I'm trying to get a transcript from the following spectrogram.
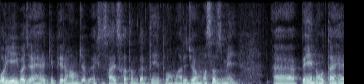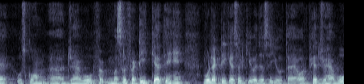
और यही वजह है कि फिर हम जब एक्सरसाइज ख़त्म करते हैं तो हमारे जो मसल्स में पेन होता है, उसको हम जो है वो मसल फटीक कहते हैं। वो लैक्टिक एसिड की वजह से ही होता है और फिर जो है वो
